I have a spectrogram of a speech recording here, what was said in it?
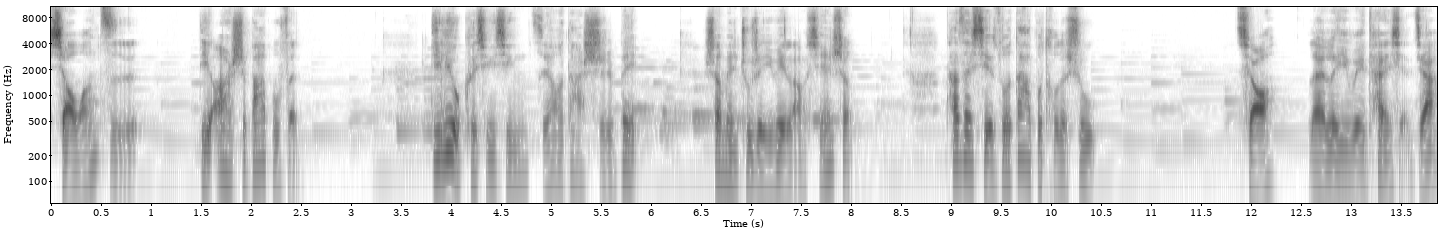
小王子，第二十八部分。第六颗行星则要大十倍，上面住着一位老先生，他在写作大部头的书。瞧，来了一位探险家。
